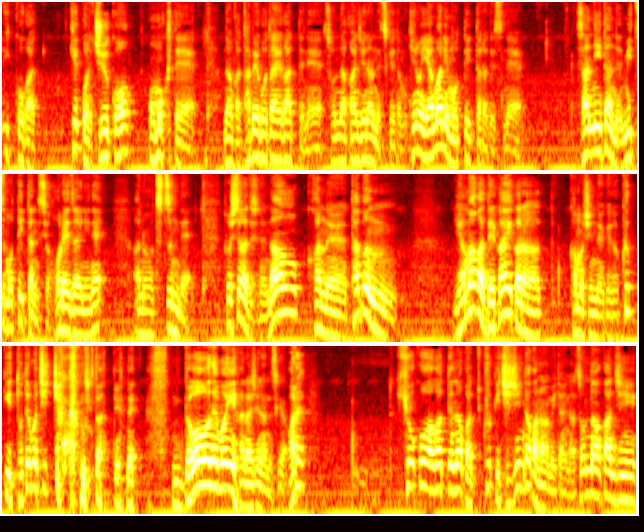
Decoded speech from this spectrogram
1個が結構重厚重くてなんか食べ応えがあってねそんな感じなんですけれども昨日山に持って行ったらですね3人いたんで3つ持って行ったんですよ。保冷剤にねあの包んで。そしたらですねなんかね多分山がでかいからかもしれないけどクッキーとてもちっちゃく感じたっていうねどうでもいい話なんですけどあれ？標高上がってなんか空気縮んだかなみたいなそんな感じ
